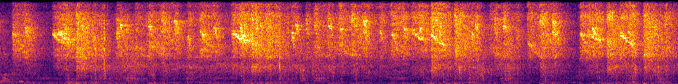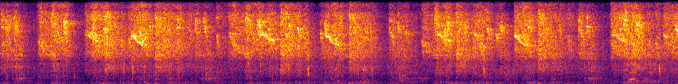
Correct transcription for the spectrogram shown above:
Ne yapayım? Güzel oluyor.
